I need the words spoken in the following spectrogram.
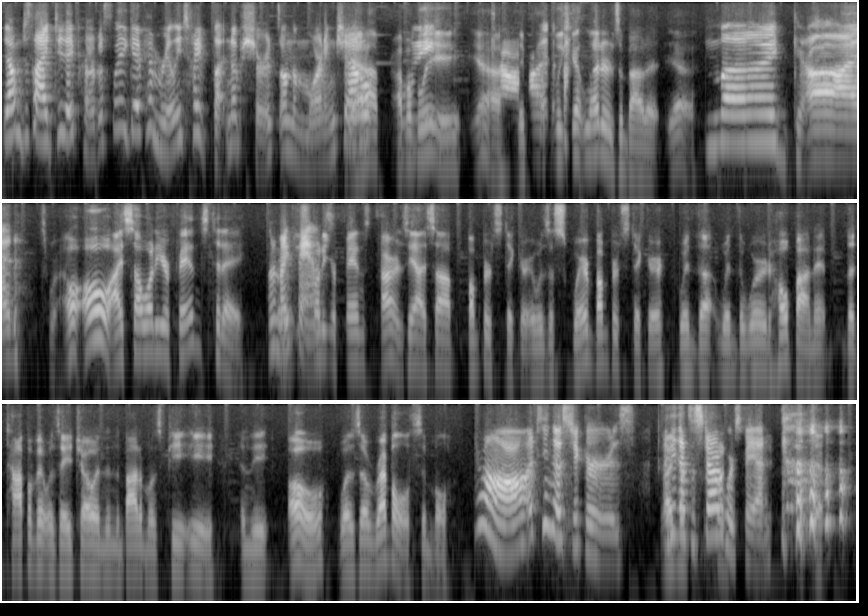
yeah. I'm just like, do they purposely give him really tight button up shirts on the morning show? Yeah, probably. Yeah, they probably get letters about it. Yeah. My God, oh, oh! I saw one of your fans today. One of my fans. One of your fans' cars. Yeah, I saw a bumper sticker. It was a square bumper sticker with the with the word hope on it. The top of it was H O, and then the bottom was P E, and the O was a rebel symbol. Aw, I've seen those stickers. I I think that's a Star one- Wars fan.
